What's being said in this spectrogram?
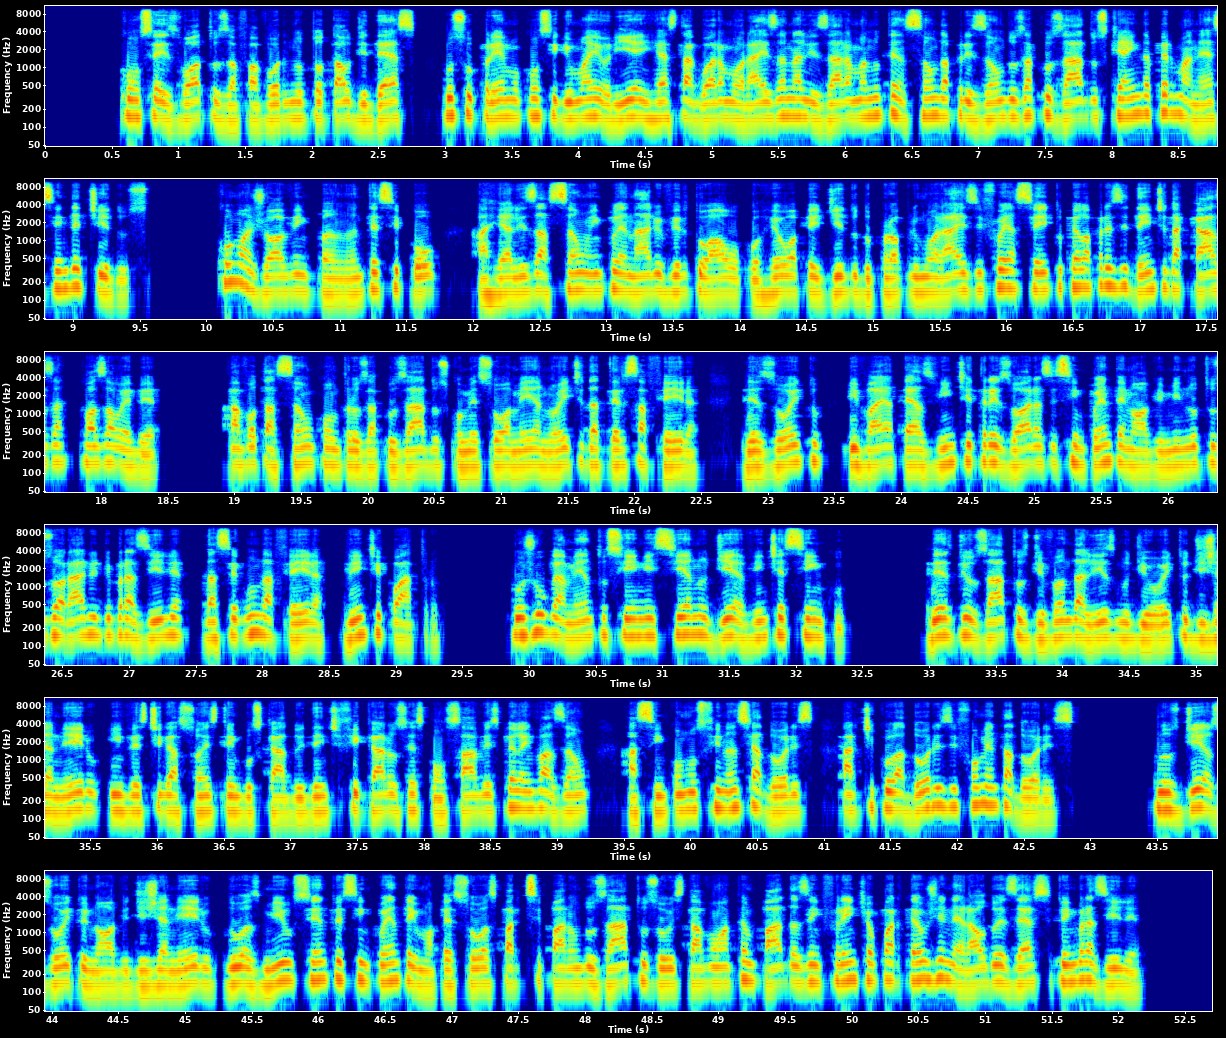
Com seis votos a favor no total de dez, o Supremo conseguiu maioria e resta agora Moraes analisar a manutenção da prisão dos acusados que ainda permanecem detidos. Como a Jovem Pan antecipou, a realização em plenário virtual ocorreu a pedido do próprio Moraes e foi aceito pela presidente da casa, Rosa Weber. A votação contra os acusados começou à meia-noite da terça-feira, 18, e vai até às 23 horas e 59 minutos horário de Brasília, da segunda-feira, 24. O julgamento se inicia no dia 25. Desde os atos de vandalismo de 8 de janeiro, investigações têm buscado identificar os responsáveis pela invasão, assim como os financiadores, articuladores e fomentadores. Nos dias 8 e 9 de janeiro, 2.151 pessoas participaram dos atos ou estavam acampadas em frente ao quartel-general do Exército em Brasília.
